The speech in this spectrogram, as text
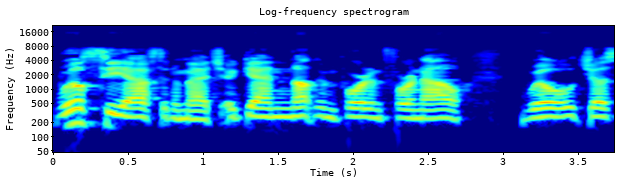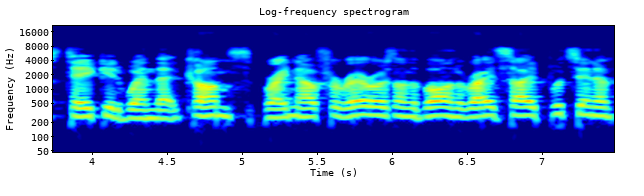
we'll see after the match. Again, not important for now. We'll just take it when that comes. Right now, Ferrero's on the ball on the right side, puts in a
